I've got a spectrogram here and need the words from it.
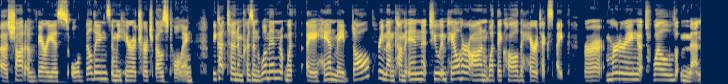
a shot of various old buildings, and we hear a church bells tolling. We cut to an imprisoned woman with a handmade doll. Three men come in to impale her on what they call the heretic spike for murdering 12 men.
